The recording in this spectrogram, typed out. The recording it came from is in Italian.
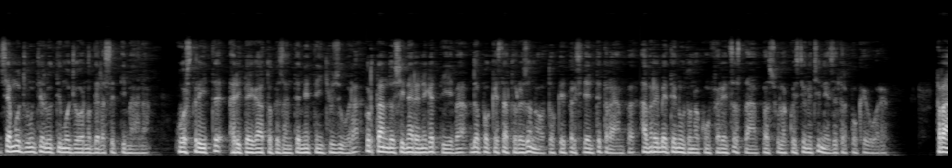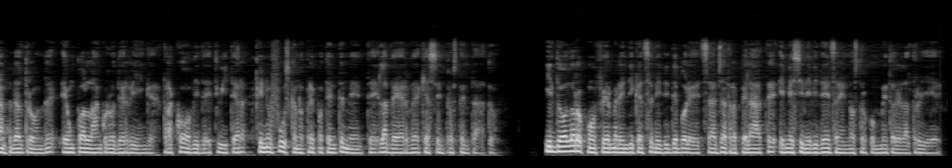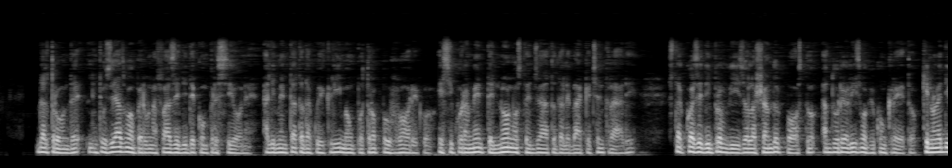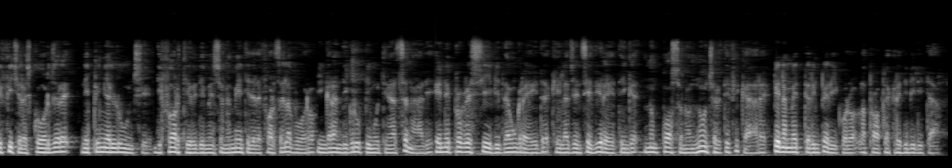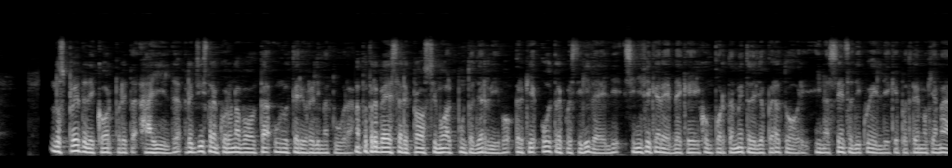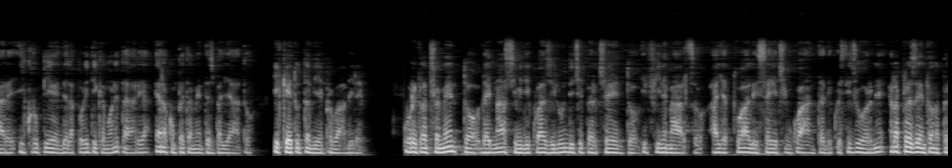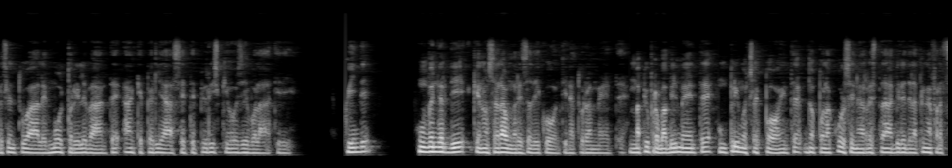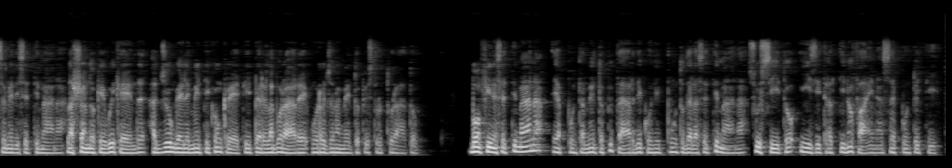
siamo giunti all'ultimo giorno della settimana. Wall Street ha ripiegato pesantemente in chiusura, portandosi in area negativa dopo che è stato reso noto che il presidente Trump avrebbe tenuto una conferenza stampa sulla questione cinese tra poche ore. Trump, d'altronde, è un po' all'angolo del ring, tra Covid e Twitter, che offuscano prepotentemente la verve che ha sempre ostentato. Il dollaro conferma le indicazioni di debolezza già trapelate e messe in evidenza nel nostro commento dell'altro ieri. D'altronde, l'entusiasmo per una fase di decompressione, alimentata da quel clima un po' troppo euforico e sicuramente non osteggiato dalle banche centrali, sta quasi d'improvviso lasciando il posto ad un realismo più concreto, che non è difficile scorgere nei primi annunci di forti ridimensionamenti delle forze lavoro in grandi gruppi multinazionali e nei progressivi downgrade che le agenzie di rating non possono non certificare pena mettere in pericolo la propria credibilità. Lo spread dei corporate high yield registra ancora una volta un'ulteriore limatura, ma potrebbe essere prossimo al punto di arrivo perché oltre questi livelli significherebbe che il comportamento degli operatori, in assenza di quelli che potremmo chiamare i croupier della politica monetaria, era completamente sbagliato, il che è tuttavia improbabile. Un ritracciamento dai massimi di quasi l'11% di fine marzo agli attuali 6,50 di questi giorni rappresenta una percentuale molto rilevante anche per gli asset più rischiosi e volatili. Quindi un venerdì che non sarà una resa dei conti, naturalmente, ma più probabilmente un primo checkpoint dopo la corsa inarrestabile della prima frazione di settimana, lasciando che il weekend aggiunga elementi concreti per elaborare un ragionamento più strutturato. Buon fine settimana e appuntamento più tardi con il punto della settimana sul sito easy-finance.it.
